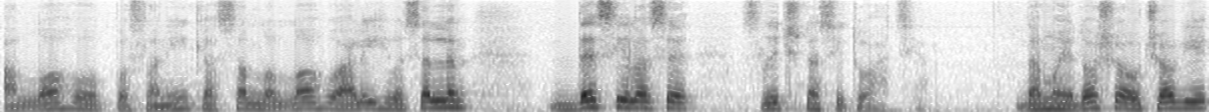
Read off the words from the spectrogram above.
Allahovog poslanika sallallahu alaihi wa sallam desila se slična situacija da mu je došao čovjek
